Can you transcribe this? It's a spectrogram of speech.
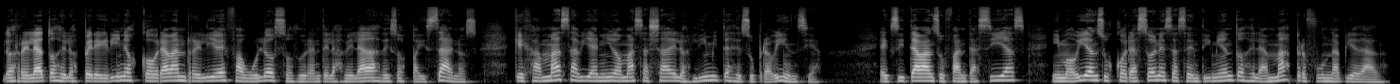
Los relatos de los peregrinos cobraban relieves fabulosos durante las veladas de esos paisanos, que jamás habían ido más allá de los límites de su provincia. Excitaban sus fantasías y movían sus corazones a sentimientos de la más profunda piedad.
